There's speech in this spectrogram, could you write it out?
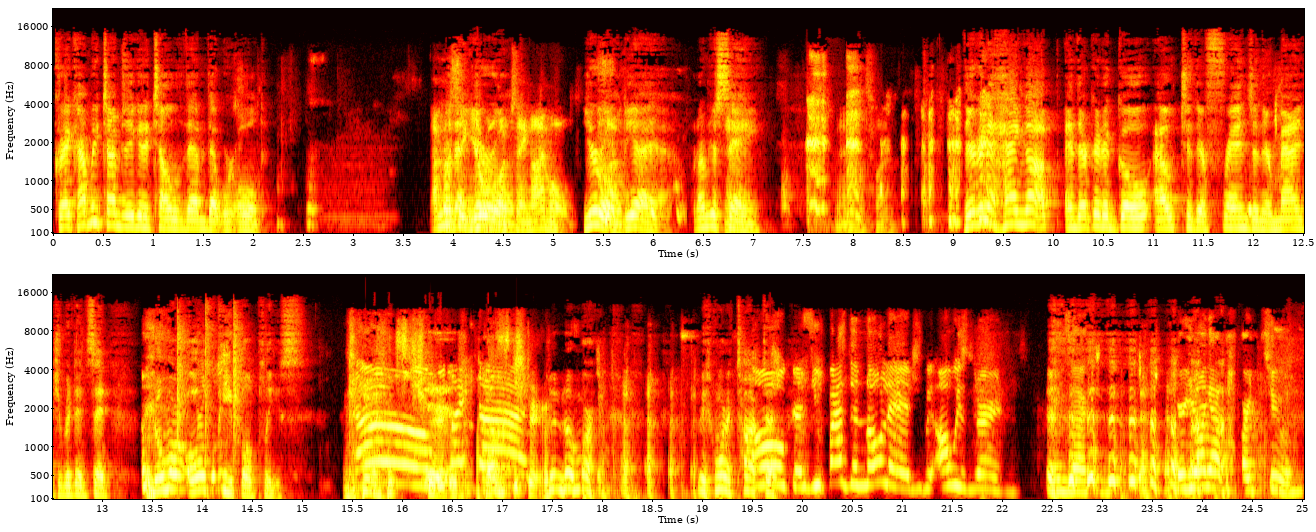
Greg. How many times are you going to tell them that we're old? I'm not saying you're you're old. I'm saying I'm old. You're old. Yeah, yeah. But I'm just Yeah. saying. Yeah, that's fine. they're going to hang up and they're going to go out to their friends and their management and said, "No more old people, please. Oh, we like That's that. true. No more. We don't want to talk No, because you pass the knowledge. We always learn. exactly. You're young at heart too. to."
